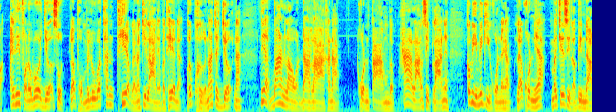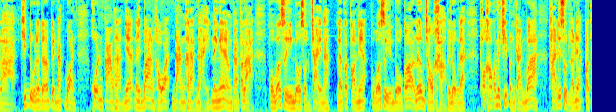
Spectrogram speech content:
อะไอ้นี่ฟอลโลเวอร์เยอะสุด แล้วผมไม่รู้ว่าท่านเทียบกับนักกีฬาในประเทศเนี่ยเพิ่เผอน่าจะเยอะนะเนี่ยบ้านเราดาราขนาด คนตามแบบ5ล้าน10ล้านเนี่ยก็มีไม่กี่คนนะครับ แล้วคนนี้ไม่ใช่ศิลปินดารา คิดดูแล้วกันว่าเป็นนักบอลคนตามขนาดนี้ในบ้านเขาอะดังขนาดไหนในแง่ของการตลาด ผมว่าสื่ออินโดสนใจนะ แล้วก็ตอนนี้ผมว่าสื่ออินโดก็เริ่มจะเอาข่าวไปลงแล้ว เพราะเขาก็ไม่คิดเหมือนกันว่าท้ายที่สุดแล้วเนี่ยปัต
